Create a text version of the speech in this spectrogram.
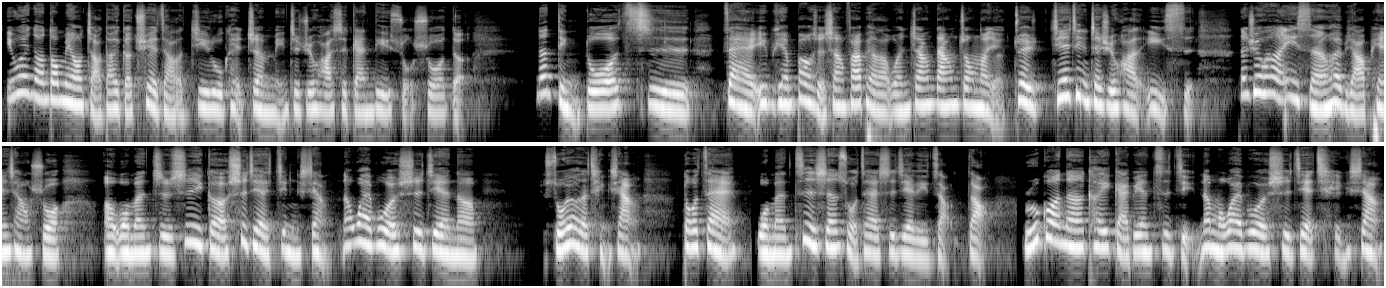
因为呢都没有找到一个确凿的记录可以证明这句话是甘地所说的。那顶多是在一篇报纸上发表的文章当中呢，有最接近这句话的意思。那句话的意思呢，会比较偏向说，呃，我们只是一个世界的镜像，那外部的世界呢，所有的倾向都在我们自身所在的世界里找到。如果呢，可以改变自己，那么外部的世界倾向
